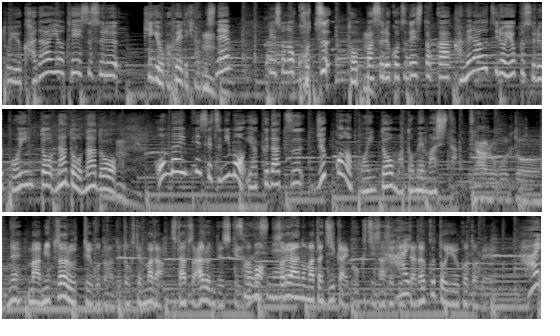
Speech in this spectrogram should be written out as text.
という課題を提出する企業が増えてきたんですね、うん、でそのコツ突破するコツですとか、カメラ映りを良くするポイントなどなど、うん、オンライン面接にも役立つ10個のポイントをまとめました。なるほどね。まあ3つあるっていうことなんで得点まだ2つあるんですけれどもそ,、ね、それはあのまた次回告知させてい。ただく、はい、ということで。はい。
